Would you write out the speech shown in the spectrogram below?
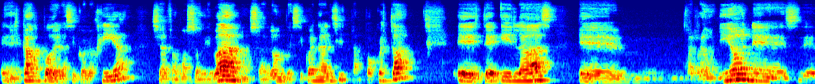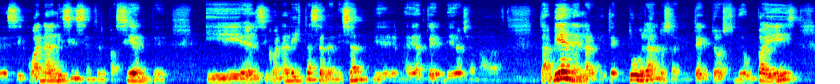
En el campo de la psicología, ya el famoso diván o salón de psicoanálisis tampoco está, este, y las eh, reuniones de, psicoanálisis entre el paciente y el psicoanalista se realizan mediante videollamadas. También en la arquitectura, los arquitectos de un país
